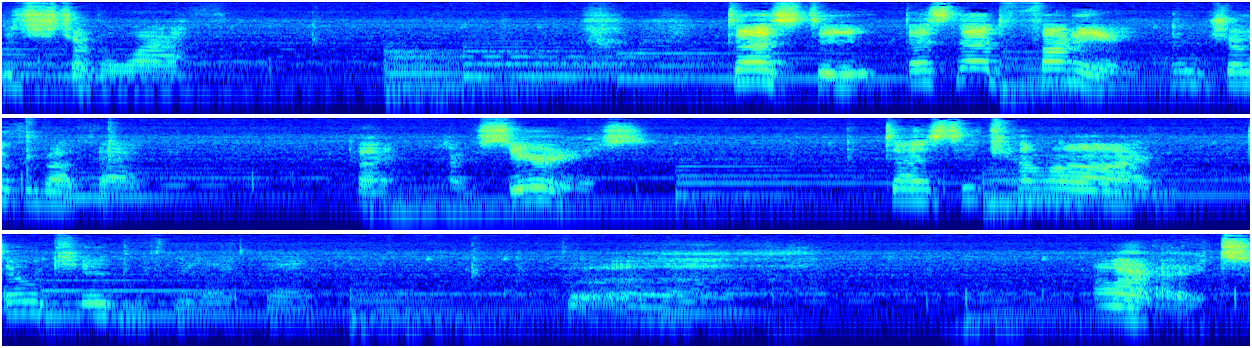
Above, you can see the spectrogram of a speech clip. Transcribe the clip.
Then she started to laugh. Dusty, that's not funny. Don't joke about that. But I'm serious. Dusty, come on. Don't kid with me like that. Alright.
